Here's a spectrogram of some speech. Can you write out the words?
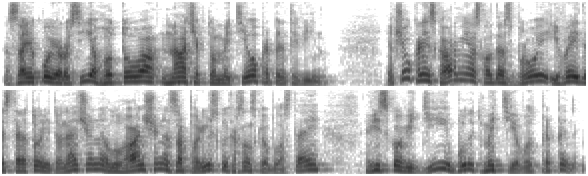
за якою Росія готова, начебто, миттєво припинити війну. Якщо українська армія складе зброю і вийде з території Донеччини, Луганщини, Запорізької Херсонської областей, військові дії будуть миттєво припинені.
